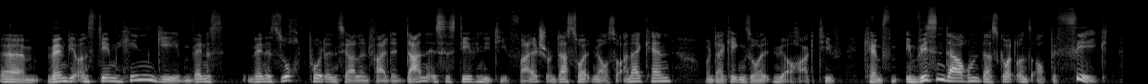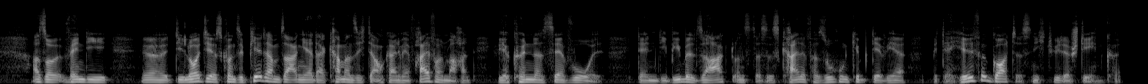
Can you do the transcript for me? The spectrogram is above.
ähm, wenn wir uns dem hingeben, wenn es, wenn es Suchtpotenzial entfaltet, dann ist es definitiv falsch und das sollten wir auch so anerkennen und dagegen sollten wir auch aktiv kämpfen. Im Wissen darum, dass Gott uns auch befähigt. Also wenn die, äh, die Leute, die das konzipiert haben, sagen, ja, da kann man sich da auch gar nicht mehr frei von machen, wir können das sehr wohl. Denn die Bibel sagt uns, dass es keine Versuchung gibt, der wir mit der Hilfe Gottes nicht widerstehen können.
